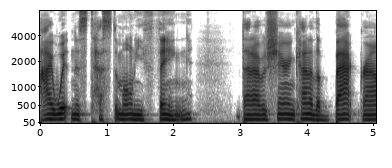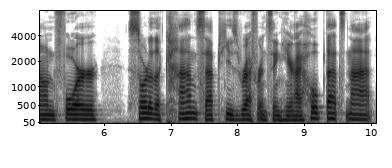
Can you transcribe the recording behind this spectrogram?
eyewitness testimony thing that I was sharing kind of the background for sort of the concept he's referencing here. I hope that's not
